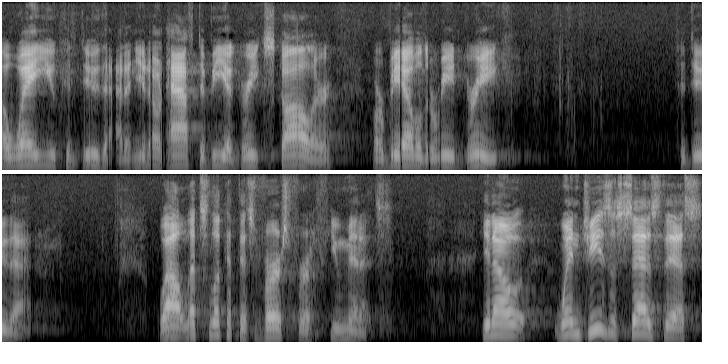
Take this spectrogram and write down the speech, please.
a way you could do that. And you don't have to be a Greek scholar or be able to read Greek to do that. Well, let's look at this verse for a few minutes. You know, when Jesus says this,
